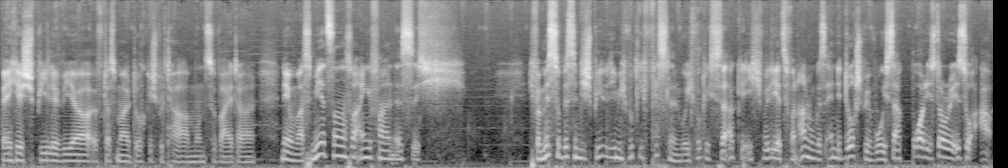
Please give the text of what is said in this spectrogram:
welche Spiele wir öfters mal durchgespielt haben und so weiter. Ne, und was mir jetzt noch so eingefallen ist, ich, ich vermisse so ein bisschen die Spiele, die mich wirklich fesseln, wo ich wirklich sage, ich will jetzt von Anfang bis Ende durchspielen, wo ich sage, boah, die Story ist so, ab,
